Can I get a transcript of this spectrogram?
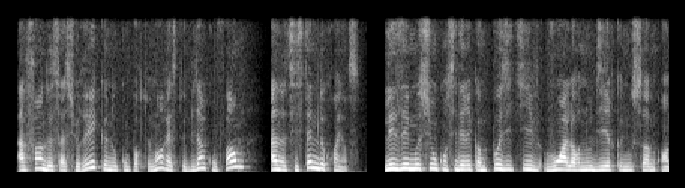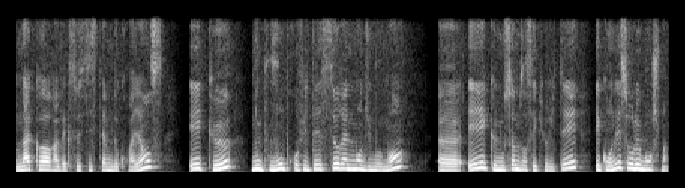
afin de s'assurer que nos comportements restent bien conformes à notre système de croyance. Les émotions considérées comme positives vont alors nous dire que nous sommes en accord avec ce système de croyance et que nous pouvons profiter sereinement du moment euh, et que nous sommes en sécurité et qu'on est sur le bon chemin.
